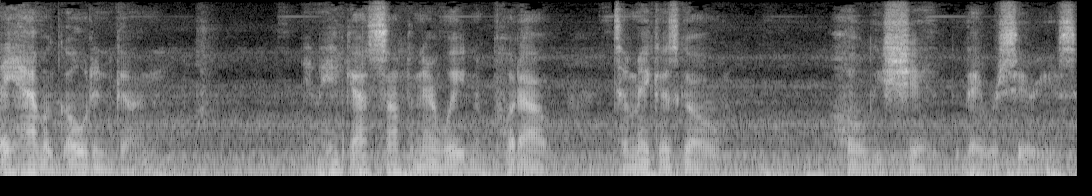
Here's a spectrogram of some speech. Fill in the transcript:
they have a golden gun. And they've got something they're waiting to put out to make us go, holy shit, they were serious.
